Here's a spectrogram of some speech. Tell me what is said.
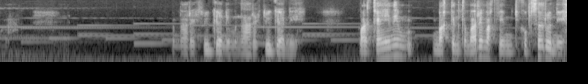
Wah. Menarik juga nih, menarik juga nih. Makanya ini makin kemarin makin cukup seru nih.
